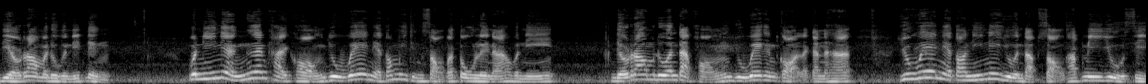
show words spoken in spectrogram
เดี๋ยวเรามาดูกันนิดหนึ่ง วันนี้เนี่ยเงื่อนไขของยูเว่เนี่ยต้องมีถึง 2 ประตูเลยนะ วันนี้ เดี๋ยวเรามาดูอันดับของยูเว่กันก่อนแล้วกันนะฮะยูเว่เนี่ยตอนนี้เนี่ยอยู่อันดับ 2 ครับ มีอยู่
